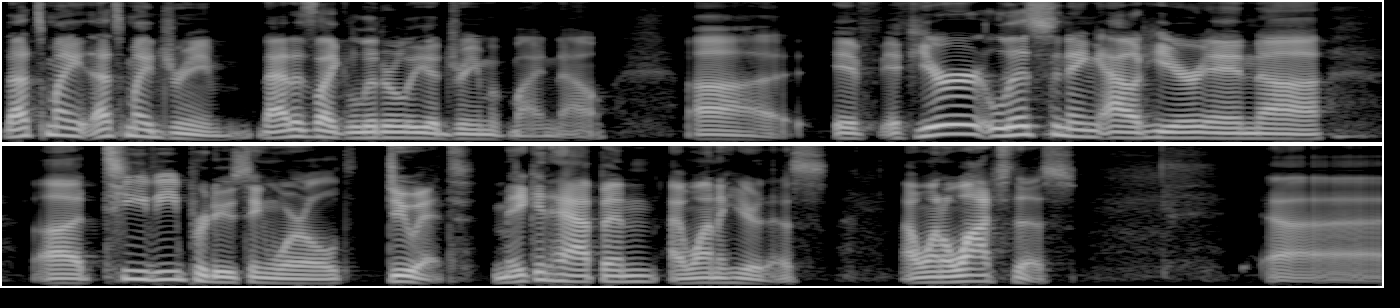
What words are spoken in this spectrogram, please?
that's my that's my dream. That is like literally a dream of mine now. Uh, if if you're listening out here in uh, uh, TV producing world, do it. Make it happen. I want to hear this. I want to watch this. Uh,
